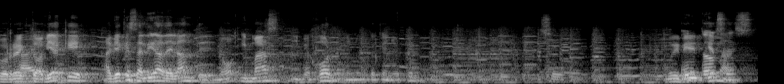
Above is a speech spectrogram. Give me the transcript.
Correcto, había que, había que salir adelante, ¿no? Y más y mejor en un pequeño pueblo. Sí. Muy bien, entonces,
